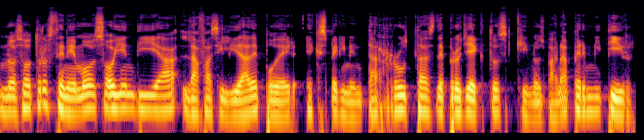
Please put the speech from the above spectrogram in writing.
Nosotros tenemos hoy en día la facilidad de poder experimentar rutas de proyectos que nos van a permitir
